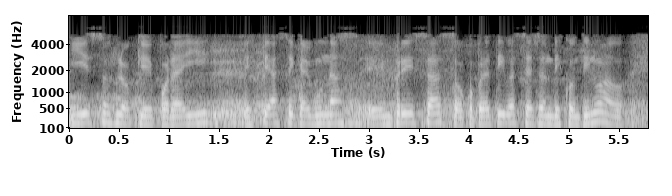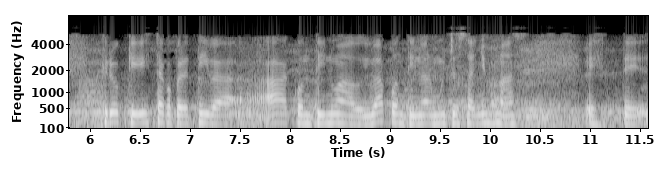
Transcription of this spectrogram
y eso es lo que por ahí este, hace que algunas empresas o cooperativas se hayan discontinuado. Creo que esta cooperativa ha continuado y va a continuar muchos años más este,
